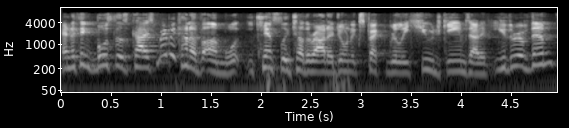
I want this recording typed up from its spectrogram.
And I think of those guys maybe kind of um, cancel each other out. I don't expect really huge games out of either of them.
